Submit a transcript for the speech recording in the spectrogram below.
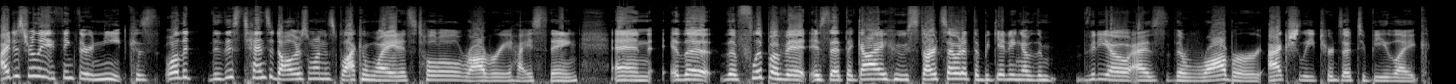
I just really think they're neat because, well, the, the, this tens of dollars one is black and white. It's total robbery heist thing, and the the flip of it is that the guy who starts out at the beginning of the video as the robber actually turns out to be like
